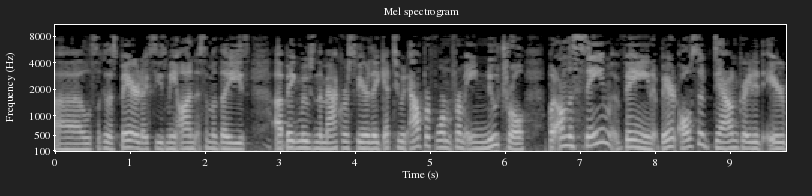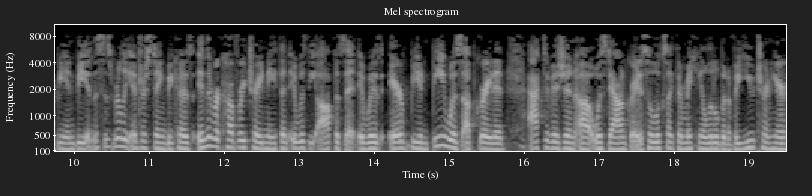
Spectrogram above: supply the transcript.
Uh, let's look at this. Baird, excuse me, on some of these uh, big moves in the macrosphere. They get to an outperform from a neutral, but on the same vein, Baird also downgraded Airbnb, and this is really interesting because in the recovery trade, Nathan, it was the opposite. It was Airbnb was upgraded, Activision uh, was downgraded. So it looks like they're making a little bit of a U-turn here.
